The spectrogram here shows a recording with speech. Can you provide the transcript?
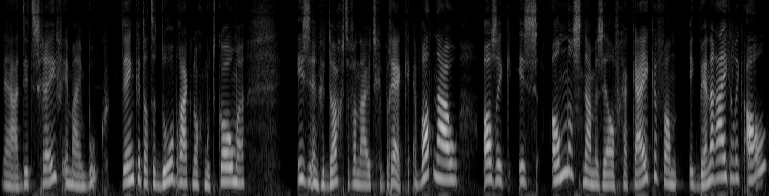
ja, dit schreef in mijn boek. Denken dat de doorbraak nog moet komen, is een gedachte vanuit gebrek. En wat nou als ik eens anders naar mezelf ga kijken van ik ben er eigenlijk al.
